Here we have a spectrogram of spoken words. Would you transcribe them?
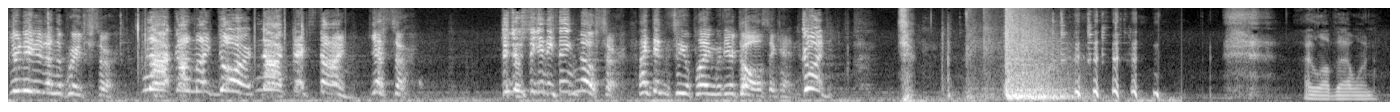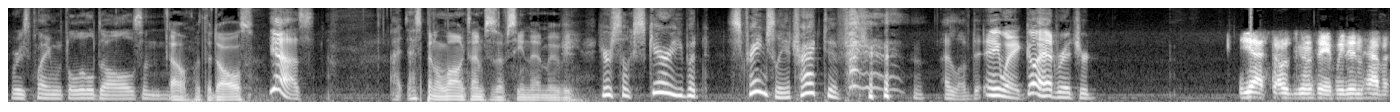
You're needed on the bridge, sir. Knock on my door! Knock next time! Yes, sir. Did you see anything? No, sir. I didn't see you playing with your dolls again. Good! I love that one where he's playing with the little dolls and Oh, with the dolls? yes, I- It's been a long time since I've seen that movie. you're so scary but strangely attractive. I loved it. Anyway, go ahead, Richard. Yes, I was going to say if we didn't have a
